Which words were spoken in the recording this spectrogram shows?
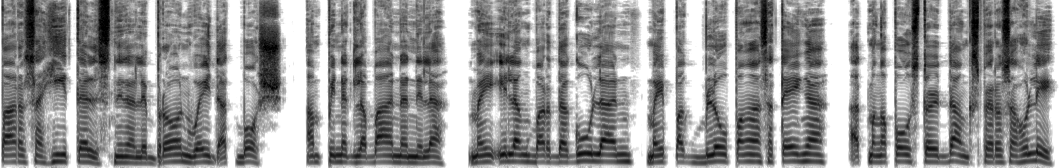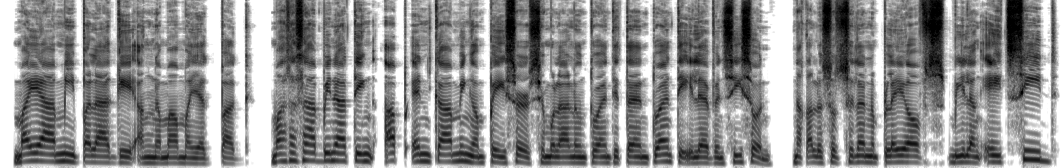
para sa Heatles ni na Lebron, Wade at Bosch ang pinaglabanan nila. May ilang bardagulan, may pag-blow pa nga sa tenga at mga poster dunks pero sa huli, Miami palagi ang namamayagpag. Masasabi nating up and coming ang Pacers simula ng 2010-2011 season. Nakalusot sila ng playoffs bilang 8 seed.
